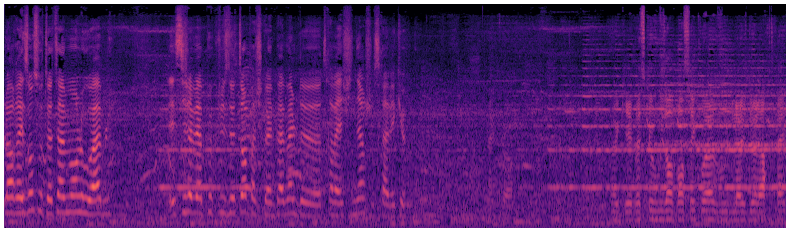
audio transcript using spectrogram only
Leurs raisons sont totalement louables. Et si j'avais un peu plus de temps, parce que j'ai quand même pas mal de travail à finir, je serais avec eux. D'accord. Ok, parce que vous en pensez quoi, vous, de l'âge de la retraite?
